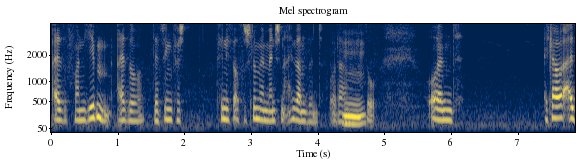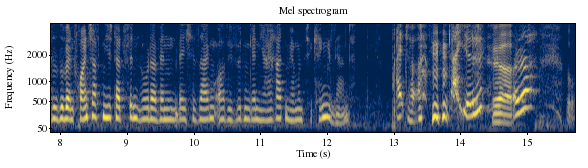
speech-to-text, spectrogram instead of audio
also von jedem. Also deswegen vers- finde ich es auch so schlimm, wenn Menschen einsam sind oder so. Und ich glaube, also so wenn Freundschaften hier stattfinden oder wenn welche sagen, oh, wir würden gerne hier heiraten, wir haben uns hier kennengelernt. So, Alter, geil, Ja. oder? So.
